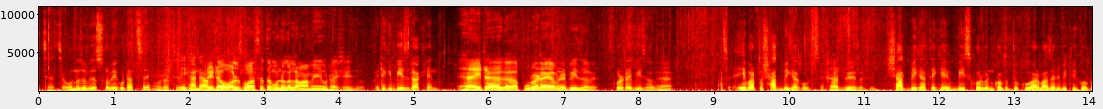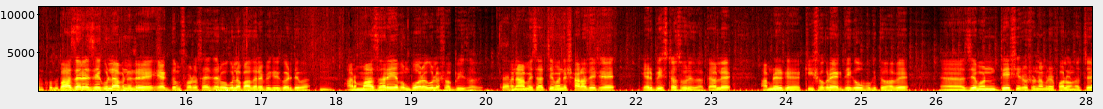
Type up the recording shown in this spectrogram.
আচ্ছা আচ্ছা অন্য জমিতে শ্রমিক উঠাচ্ছে উঠাচ্ছে। এখানে এটা অল্প আছে তো মনে করলাম আমি উঠাই সেই দেবো। এটা কি বীজ রাখেন? হ্যাঁ এটা পুরোটাই আপনার বীজ হবে। পুরোটাই বীজ হবে? হ্যাঁ। আচ্ছা এবার তো সাত বিঘা করছে। সাত বিঘা করছি। সাত বিঘা থেকে বীজ করবেন কতটুকু আর বাজারে বিক্রি করবেন কত বাজারে যেগুলো আপনার একদম ছোট সাইজের ওগুলো বাজারে বিক্রি করে দেবো। আর মাঝারি এবং বড়গুলো সব বীজ হবে। মানে আমি চাচ্ছি মানে সারা দেশে এর বীজটা সরে যাক। তাহলে আপনার কৃষকরা একদিকে উপকৃত হবে যেমন দেশি রসুন আপনার ফলন হচ্ছে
